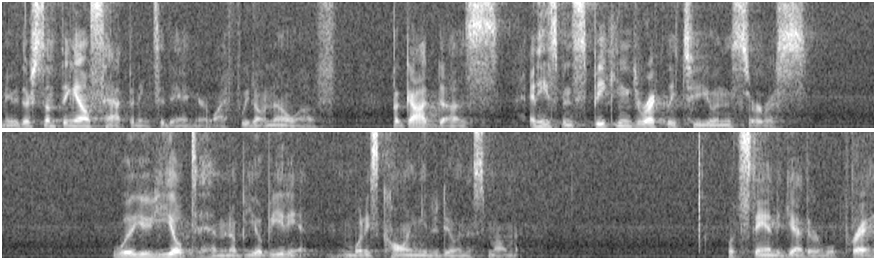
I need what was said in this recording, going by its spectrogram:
Maybe there's something else happening today in your life we don't know of, but God does. And he's been speaking directly to you in the service. Will you yield to him and be obedient in what he's calling you to do in this moment? Let's stand together. And we'll pray.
